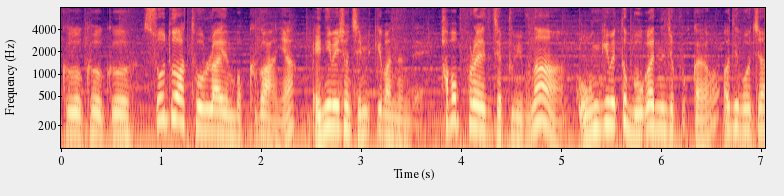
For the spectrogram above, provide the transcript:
그 그그 소드 아트 온라인 뭐 그거 아니야? 애니메이션 재밌게 봤는데. 파버 퍼레이드 제품이구나. 온 김에 또 뭐가 있는지 볼까요? 어디 보자.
